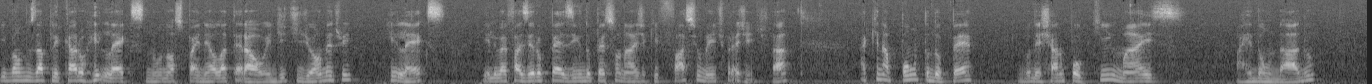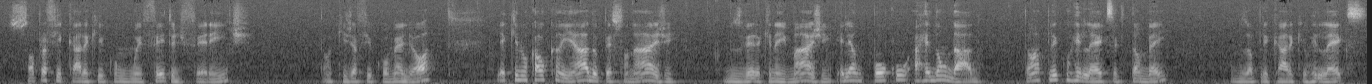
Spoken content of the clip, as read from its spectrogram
e vamos aplicar o Relax no nosso painel lateral, Edit Geometry, Relax, ele vai fazer o pezinho do personagem aqui facilmente para a gente, tá? Aqui na ponta do pé, vou deixar um pouquinho mais arredondado, só para ficar aqui com um efeito diferente, então aqui já ficou melhor. E aqui no calcanhar do personagem, vamos ver aqui na imagem, ele é um pouco arredondado. Então aplico o Relax aqui também. Vamos aplicar aqui o Relax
